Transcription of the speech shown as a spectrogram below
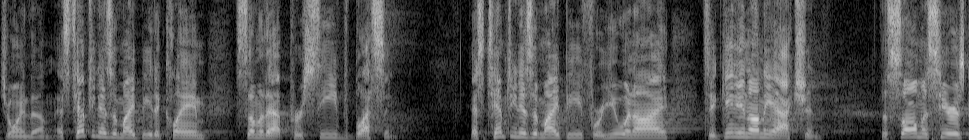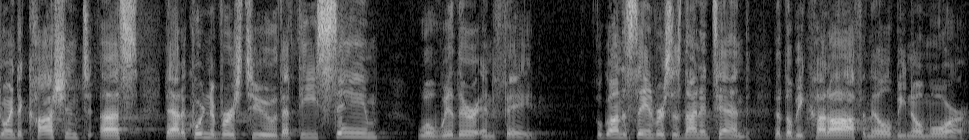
join them. As tempting as it might be to claim some of that perceived blessing, as tempting as it might be for you and I to get in on the action, the psalmist here is going to caution to us that, according to verse 2, that these same will wither and fade. He'll go on to say in verses 9 and 10 that they'll be cut off and there will be no more.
